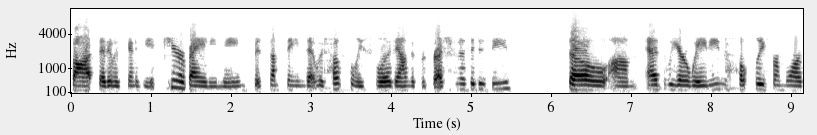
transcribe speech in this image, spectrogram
thought that it was going to be a cure by any means, but something that would hopefully slow down the progression of the disease. So um, as we are waiting, hopefully for more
